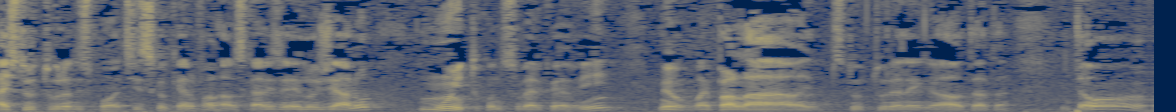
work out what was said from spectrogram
a estrutura do esporte. Isso que eu quero falar. Os caras elogiaram muito quando souberam que eu ia vir. Meu, vai pra lá, estrutura é legal, tá, tá. Então,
